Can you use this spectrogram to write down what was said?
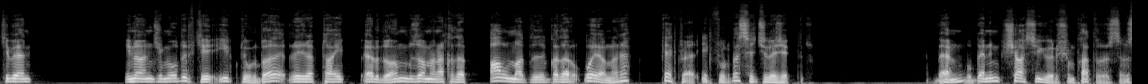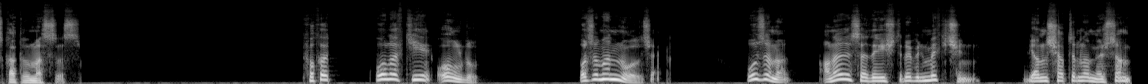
ki ben inancım odur ki ilk turda Recep Tayyip Erdoğan bu zamana kadar almadığı kadar oy alarak tekrar ilk turda seçilecektir. Ben bu benim şahsi görüşüm. Katılırsınız, katılmazsınız. Fakat ola ki oldu. O zaman ne olacak? O zaman anayasa değiştirebilmek için yanlış hatırlamıyorsam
